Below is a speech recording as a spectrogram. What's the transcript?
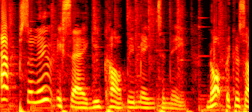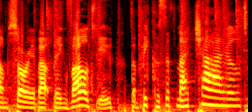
absolutely saying, You can't be mean to me. Not because I'm sorry about being vile to you, but because of my child.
